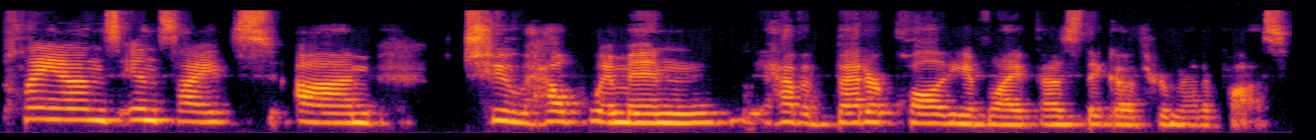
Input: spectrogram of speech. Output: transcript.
plans, insights um, to help women have a better quality of life as they go through menopause.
